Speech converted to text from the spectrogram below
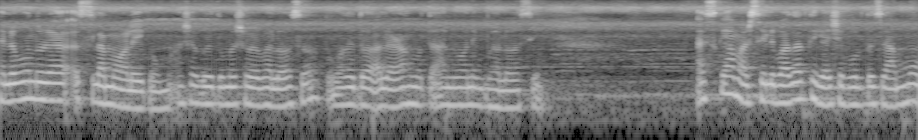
হ্যালো বন্ধুরা, আসসালামু আলাইকুম। আশা করি তোমরা সবাই ভালো আছো। তোমাদের তো আল্লাহ রহমতে আমি অনেক ভালো আছি। আজকে আমার ছেলে বাজার থেকে এসে বলতেছে, আম্মু,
